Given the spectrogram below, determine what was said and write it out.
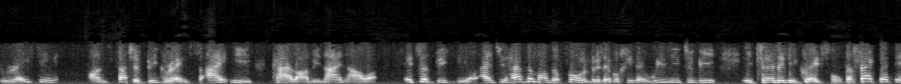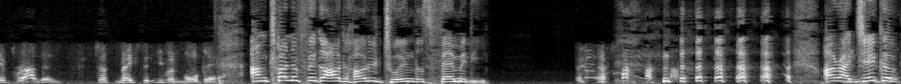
racing on such a big race, i.e., Kyalami 9 hour, it's a big deal. And to have them on the phone, Relebogile, we need to be eternally grateful. The fact that they're brothers just makes it even more better. I'm trying to figure out how to join this family. All right, Jacob,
